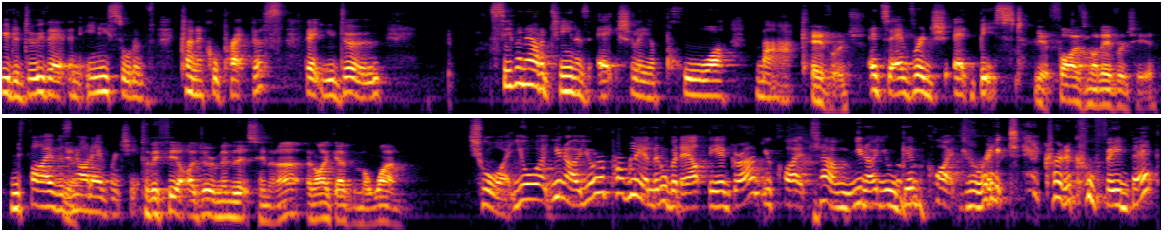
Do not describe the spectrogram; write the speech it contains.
you to do that in any sort of clinical practice that you do, seven out of ten is actually a poor mark. Average. It's average at best. Yeah, five's not average here. Five is Yeah. not average here. To be fair, I do remember that seminar, and I gave them a one. Sure, you're you know you're probably a little bit out there, Grant. You're quite um, you know you'll give quite direct critical feedback.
